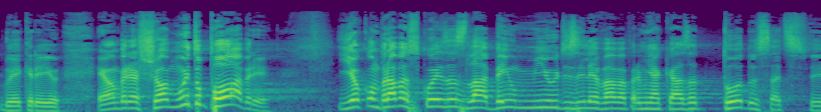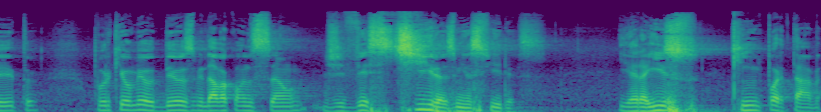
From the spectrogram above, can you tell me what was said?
do Recreio. É um brechó muito pobre. E eu comprava as coisas lá, bem humildes, e levava para minha casa todo satisfeito porque o meu Deus me dava condição de vestir as minhas filhas. E era isso que importava.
